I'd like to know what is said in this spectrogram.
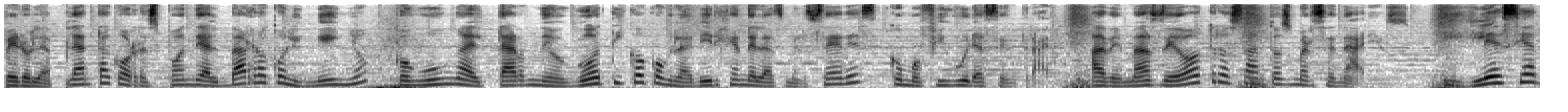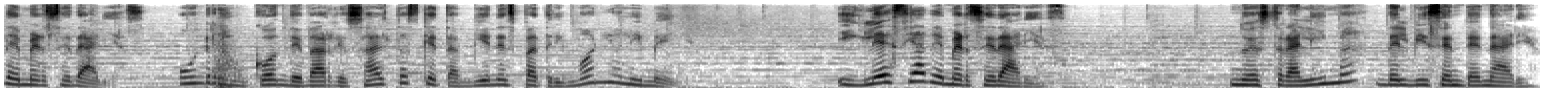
pero la planta corresponde al barroco limeño con un altar neogótico con la Virgen de las Mercedes como figura central, además de otros santos mercenarios. Iglesia de Mercedarias, un rincón de barrios altos que también es patrimonio limeño. Iglesia de Mercedarias, nuestra Lima del Bicentenario.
